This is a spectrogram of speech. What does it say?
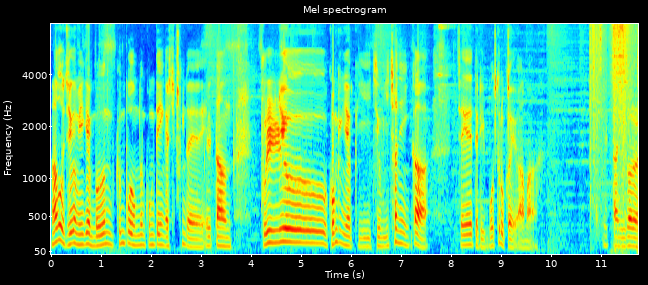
나도 지금 이게 뭔 근본 없는 공대인가 싶은데 일단 분류 공격력이 지금 2000이니까 쟤들이 못 들을 거예요 아마. 일단 이걸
